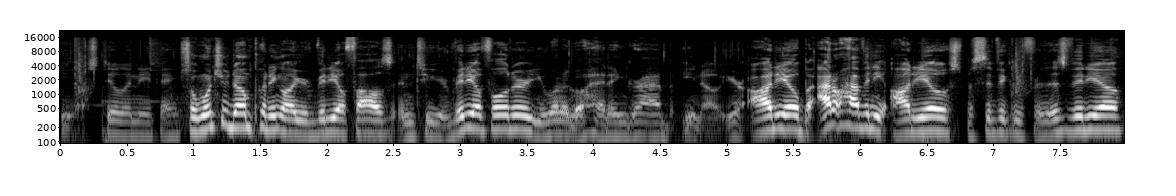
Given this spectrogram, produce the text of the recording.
you know, steal anything. So once you're done putting all your video files into your video folder, you wanna go ahead and grab, you know, your audio, but I don't have any audio specifically for this video.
